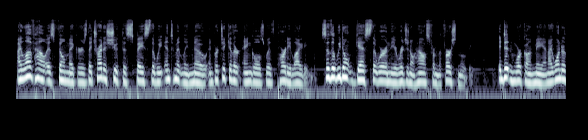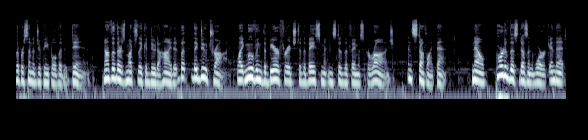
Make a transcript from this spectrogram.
I love how, as filmmakers, they try to shoot this space that we intimately know in particular angles with party lighting, so that we don't guess that we're in the original house from the first movie. It didn't work on me, and I wonder the percentage of people that it did. Not that there's much they could do to hide it, but they do try, like moving the beer fridge to the basement instead of the famous garage, and stuff like that. Now, part of this doesn't work in that,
